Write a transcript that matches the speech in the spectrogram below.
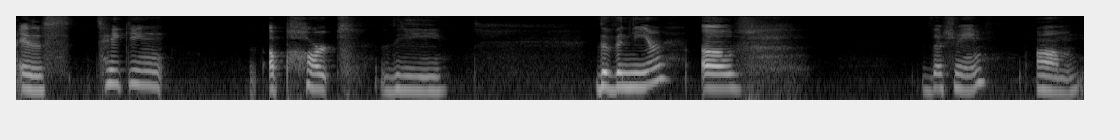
is taking apart the the veneer of the shame um,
